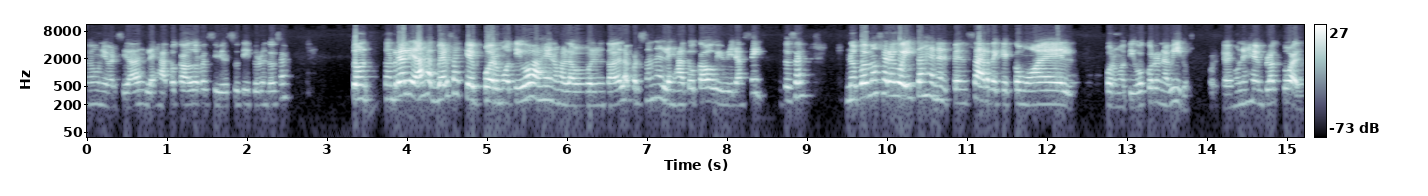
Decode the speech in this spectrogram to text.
en universidades les ha tocado recibir su título. Entonces, son, son realidades adversas que por motivos ajenos a la voluntad de la persona les ha tocado vivir así. Entonces, no podemos ser egoístas en el pensar de que como a él, por motivo coronavirus, porque es un ejemplo actual,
